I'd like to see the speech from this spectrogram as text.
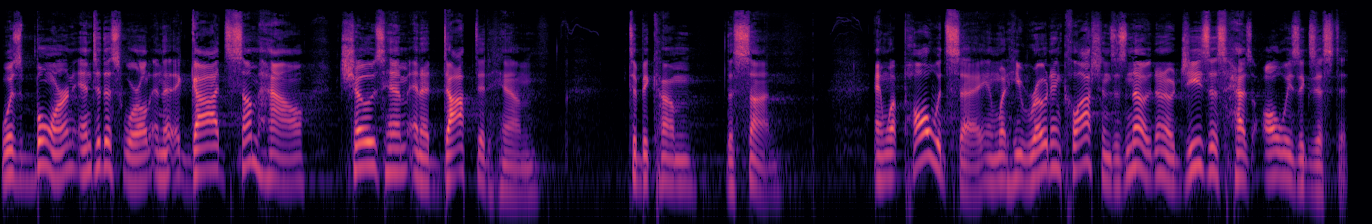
was born into this world and that God somehow chose him and adopted him to become the Son. And what Paul would say, and what he wrote in Colossians, is no, no, no, Jesus has always existed.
